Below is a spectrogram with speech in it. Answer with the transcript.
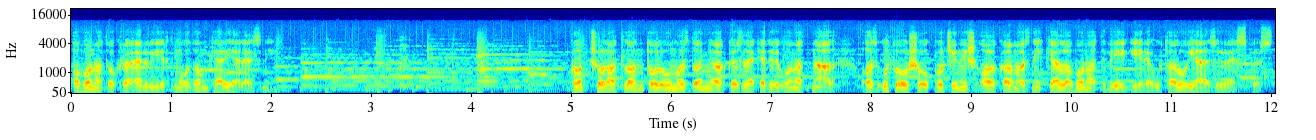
a vonatokra előírt módon kell jelezni. Kapcsolatlan tolómozdonnyal közlekedő vonatnál az utolsó kocsin is alkalmazni kell a vonat végére utaló jelzőeszközt.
